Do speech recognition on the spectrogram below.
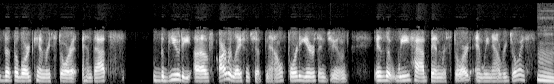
that the Lord can restore it and that's the beauty of our relationship now, 40 years in June, is that we have been restored and we now rejoice. Hmm.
